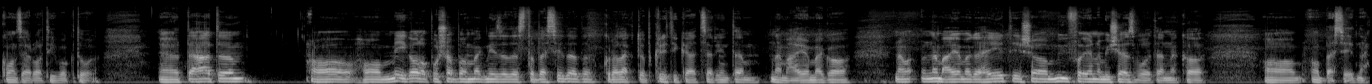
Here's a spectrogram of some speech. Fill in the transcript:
konzervatívoktól. Tehát ha, ha még alaposabban megnézed ezt a beszédet, akkor a legtöbb kritikát szerintem nem állja meg a, nem, nem állja meg a helyét, és a műfaja nem is ez volt ennek a, a, a beszédnek.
